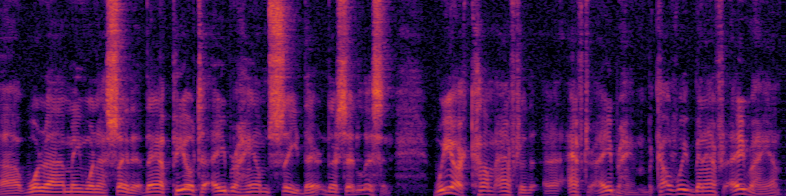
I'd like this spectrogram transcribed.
Uh, what do I mean when I say that? They appeal to Abraham's seed. They, they said, listen, we are come after the, uh, after Abraham because we've been after Abraham.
